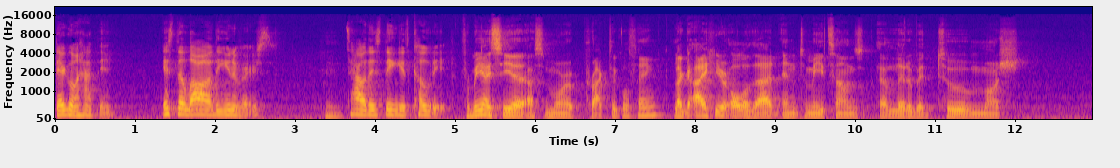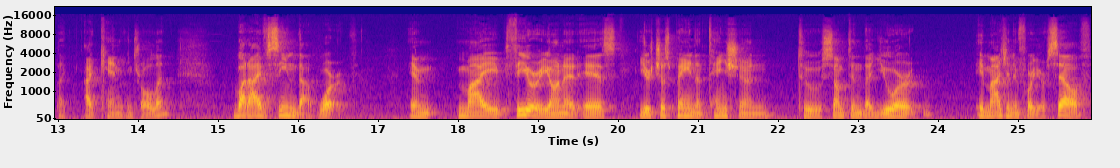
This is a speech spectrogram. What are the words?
they're going to happen. It's the law of the universe. Hmm. It's how this thing is coded. For me, I see it as more a practical thing. Like I hear all of that, and to me, it sounds a little bit too much. Like I can't control it, but I've seen that work, and my theory on it is you're just paying attention to something that you're imagining for yourself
